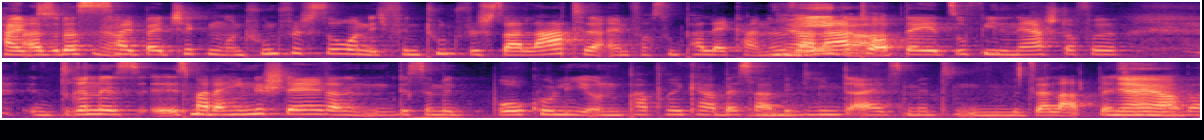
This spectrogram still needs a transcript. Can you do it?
Halt, also das ist ja. halt bei Chicken und Thunfisch so und ich finde Thunfischsalate einfach super lecker. Ne? Ja. Salate, Mega. ob da jetzt so viele Nährstoffe drin ist, ist mal dahingestellt. Dann ein bisschen mit Brokkoli und Paprika besser bedient als mit, mit Salatblättern. Ja. Aber.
